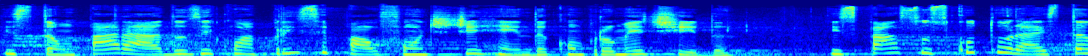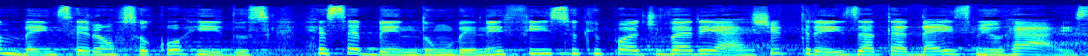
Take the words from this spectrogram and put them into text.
estão parados e com a principal fonte de renda comprometida. Espaços culturais também serão socorridos, recebendo um benefício que pode variar de 3 até 10 mil reais.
